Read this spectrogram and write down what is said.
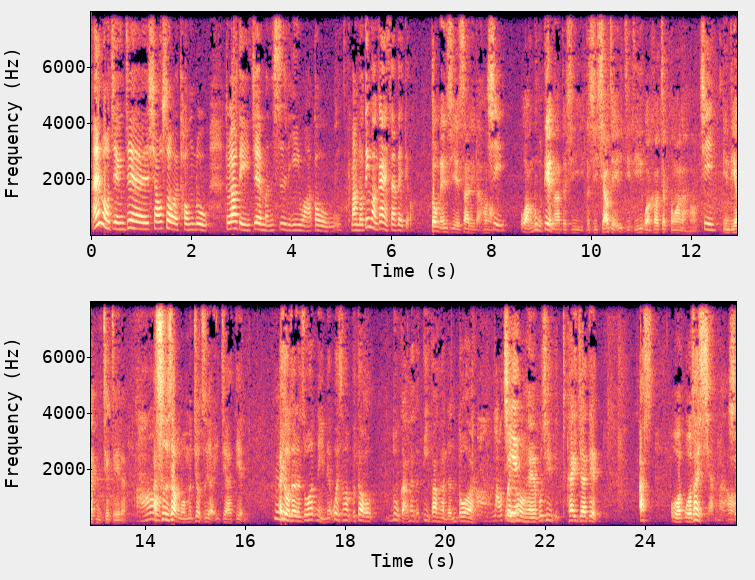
哎，目前这个销售的通路，主要伫这个门市以外，还有网络顶管，敢会使买到？当然是会使的啦，哈。是。网络店啊，就是就是小姐一直在外口接单了哈，是，因地要负责这啦。哦，啊，事实上我们就只有一家店。嗯、啊，有的人说你呢，为什么不到鹿港那个地方啊，人多啊？哦，老街。为什么还不去开一家店？啊，我我在想啊，哈，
